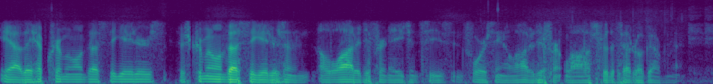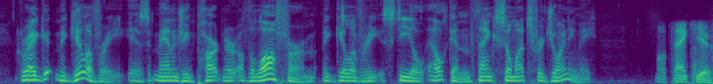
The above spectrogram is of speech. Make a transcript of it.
Yeah, they have criminal investigators. There's criminal investigators in a lot of different agencies enforcing a lot of different laws for the federal government. Greg McGillivray is managing partner of the law firm McGillivray Steele Elkin. Thanks so much for joining me. Well, thank you.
